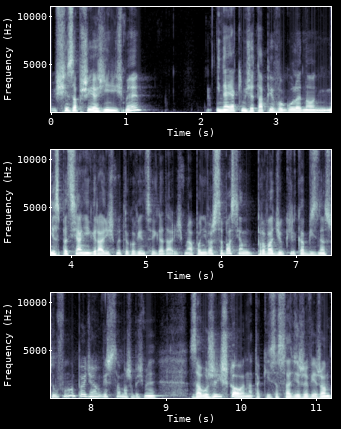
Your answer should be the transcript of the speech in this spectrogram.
yy, się zaprzyjaźniliśmy i na jakimś etapie w ogóle no, niespecjalnie graliśmy, tylko więcej gadaliśmy. A ponieważ Sebastian prowadził kilka biznesów, on powiedział, wiesz co, może byśmy założyli szkołę na takiej zasadzie, że wiesz, on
